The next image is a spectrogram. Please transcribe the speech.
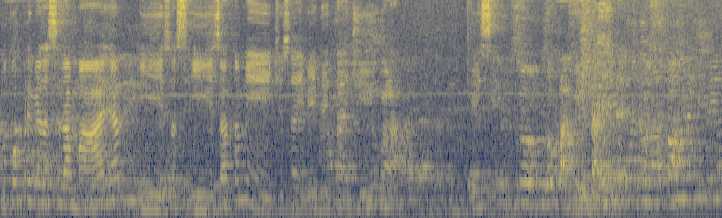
no comprimento assim da malha, isso, assim, exatamente, isso aí, vem deitadinho, vai lá. Esse, opa, forma aqui bem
